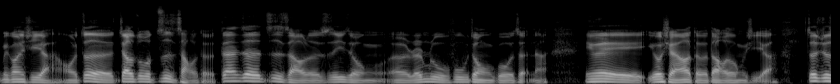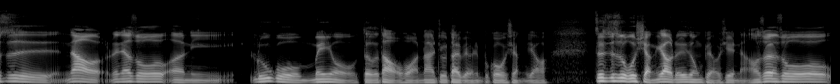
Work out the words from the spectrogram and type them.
没关系啊，我这叫做自找的。但是这自找的是一种呃忍辱负重的过程啊，因为有想要得到的东西啊，这就是那人家说呃你如果没有得到的话，那就代表你不够想要。这就是我想要的一种表现啊！虽然说，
